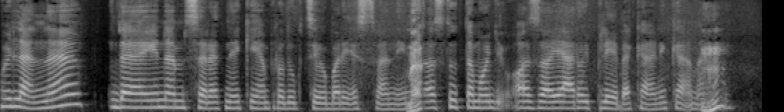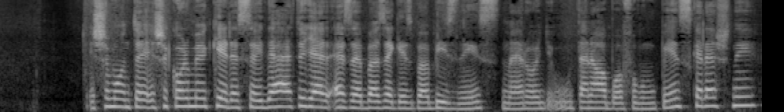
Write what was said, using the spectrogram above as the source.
hogy lenne, de én nem szeretnék ilyen produkcióba részt venni, mert, Mert? azt tudtam, hogy azzal jár, hogy plébekelni kell menni. Uh-huh. És mondta, és akkor még kérdezte, hogy de hát ugye ez ebbe az egészbe a biznisz, mert hogy utána abból fogunk pénzt keresni,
